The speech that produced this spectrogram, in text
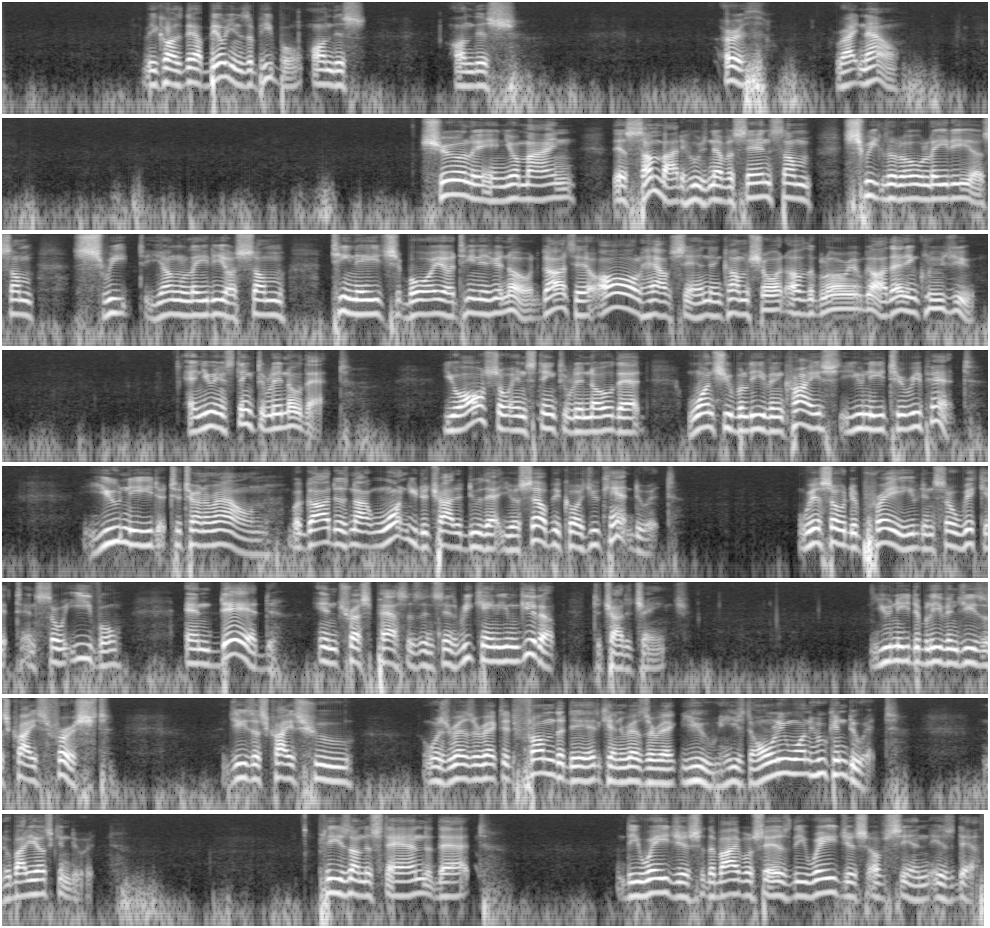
Because there are billions of people on this on this earth right now. Surely in your mind, there's somebody who's never sinned, some sweet little old lady or some sweet young lady or some teenage boy or teenager. No, God said all have sinned and come short of the glory of God. That includes you. And you instinctively know that. You also instinctively know that once you believe in Christ, you need to repent. You need to turn around. But God does not want you to try to do that yourself because you can't do it. We're so depraved and so wicked and so evil and dead in trespasses and sins. We can't even get up to try to change. You need to believe in Jesus Christ first. Jesus Christ, who was resurrected from the dead, can resurrect you. He's the only one who can do it. Nobody else can do it. Please understand that the wages, the Bible says, the wages of sin is death.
